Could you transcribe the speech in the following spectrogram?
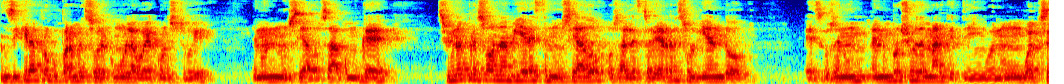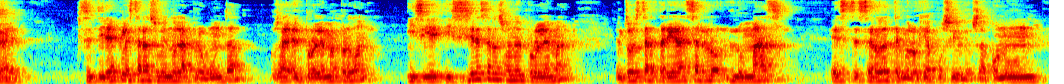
ni siquiera preocuparme sobre cómo la voy a construir en un enunciado. O sea, como que si una persona viera este enunciado, o sea, la estaría resolviendo, es, o sea, en un, en un brochure de marketing o en un website, sentiría que le está resolviendo la pregunta, o sea, el problema, perdón, y si, y si le está resolviendo el problema, entonces trataría de hacerlo lo más este, cero de tecnología posible, o sea, con un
